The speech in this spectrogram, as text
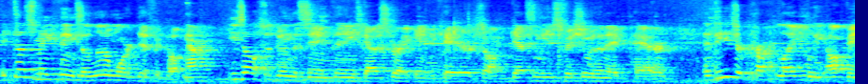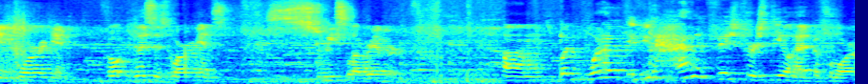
it does make things a little more difficult. Now, he's also doing the same thing. He's got a strike indicator, so I'm guessing he's fishing with an egg pattern. And these are likely up in Oregon. Oh, this is Oregon's Siuslaw River. Um, but what I, if you haven't fished for steelhead before,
